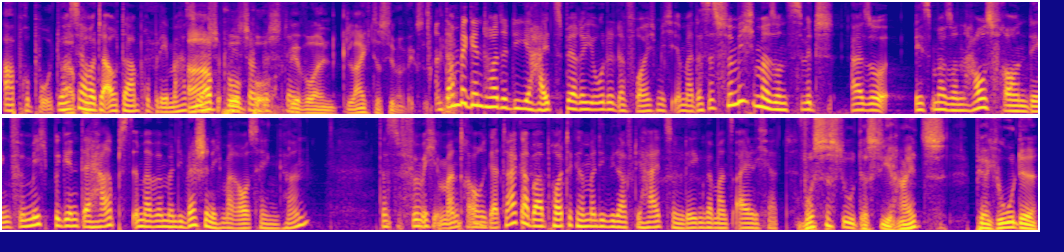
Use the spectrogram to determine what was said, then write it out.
Apropos, du hast ja heute auch Darmprobleme. Hast du ja schon, Apropos. bestellt. Wir wollen gleich das Thema wechseln. Und dann beginnt heute die Heizperiode, da freue ich mich immer. Das ist für mich immer so ein Switch, also ist immer so ein Hausfrauending. Für mich beginnt der Herbst immer, wenn man die Wäsche nicht mehr raushängen kann. Das ist für mich immer ein trauriger Tag, aber ab heute kann man die wieder auf die Heizung legen, wenn man es eilig hat. Wusstest du, dass die Heizperiode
